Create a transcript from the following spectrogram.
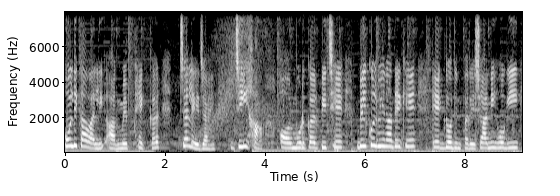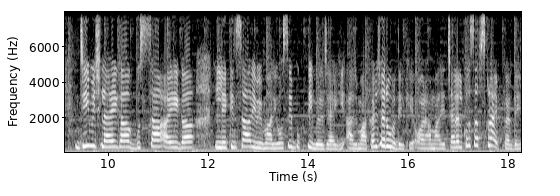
होलिका वाली आग में फेंक कर चले जाएँ। जी हाँ और मुड़कर पीछे बिल्कुल भी ना देखें। एक दो दिन परेशानी होगी, जी मिचलाएगा, गुस्सा आएगा, लेकिन सारी बीमारियों से मुक्ति मिल जाएगी। आजमा कर ज़रूर देखें और हमारे चैनल को सब्सक्राइब कर दें।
